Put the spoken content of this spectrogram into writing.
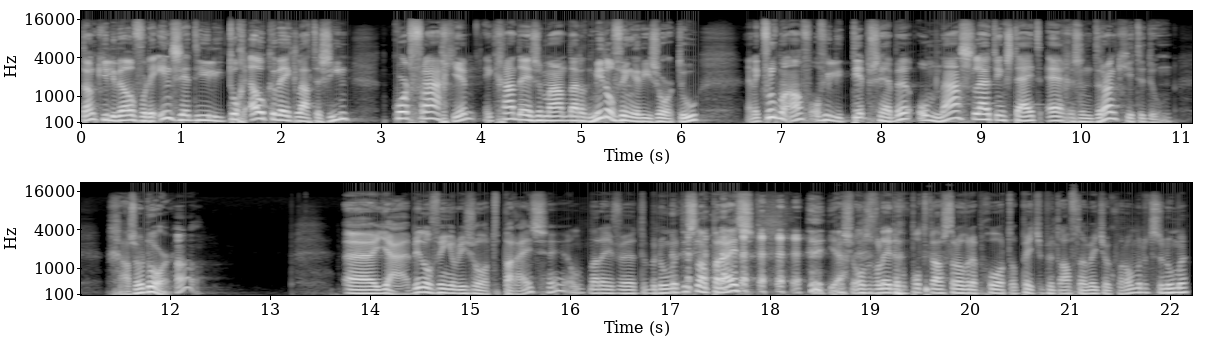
Dank jullie wel voor de inzet die jullie toch elke week laten zien. Kort vraagje. Ik ga deze maand naar het Middelvinger Resort toe. En ik vroeg me af of jullie tips hebben om na sluitingstijd ergens een drankje te doen. Ga zo door. Oh. Eh, ja, Middelvinger Resort Parijs, hè, om het maar even te benoemen. Disneyland Parijs. Ja. Als je onze volledige podcast erover hebt gehoord op petje.af, dan weet je ook waarom we het zo noemen.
